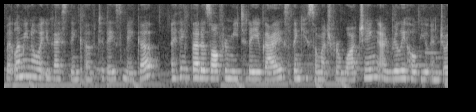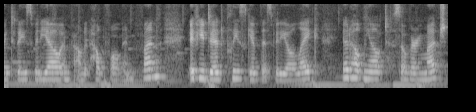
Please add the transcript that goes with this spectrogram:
But let me know what you guys think of today's makeup. I think that is all for me today, you guys. Thank you so much for watching. I really hope you enjoyed today's video and found it helpful and fun. If you did, please give this video a like. It would help me out so very much.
